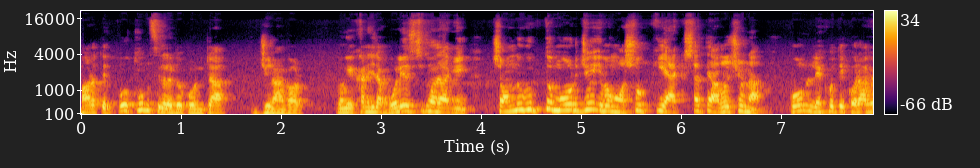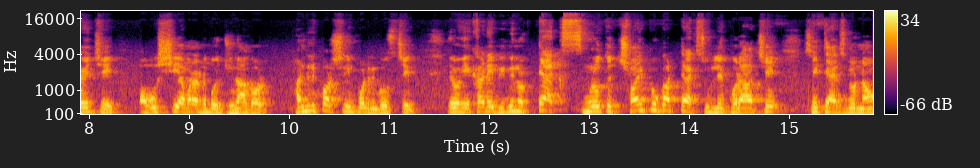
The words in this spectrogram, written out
ভারতের প্রথম শিলালিপি কোনটা? জুনাগড়। এবং এখানে যেটা বলে এসেছি তোমাদের আগে, চন্দ্রগুপ্ত, মৌর্য এবং অশোক কি একসাথে আলোচনা কোন লেখতে করা হয়েছে? অবশ্যই আমরা নেব Junagadh. Hundred percent important question এবং এখানে বিভিন্ন ট্যাক্স মূলত ছয় প্রকার ট্যাক্স উল্লেখ করা আছে। সেই ট্যাক্সগুলোর নাম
